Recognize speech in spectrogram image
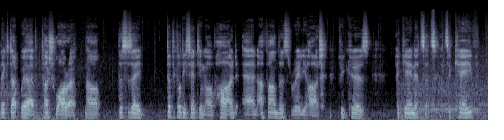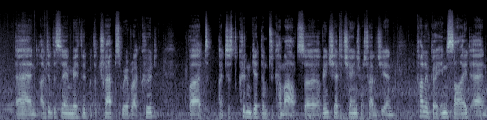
Next up we have Tashwara. Now this is a difficulty setting of hard and I found this really hard because again it's, it's, it's a cave and I did the same method with the traps wherever I could but I just couldn't get them to come out so I eventually I had to change my strategy and kind of go inside and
